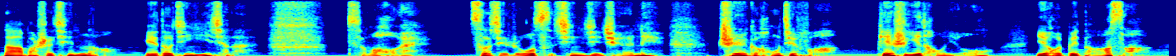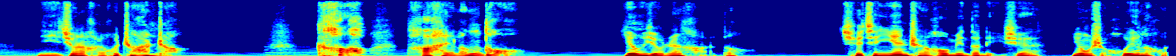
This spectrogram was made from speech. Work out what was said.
哪怕是青老也都惊异起来。怎么会？自己如此倾尽全力，这个红金法便是一头牛也会被打死，你居然还会站着？靠！他还能动！又有人喊道，却见烟尘后面的李轩用手挥了挥，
